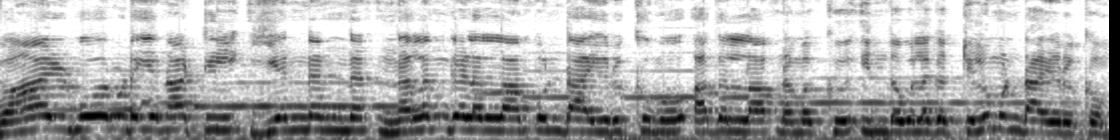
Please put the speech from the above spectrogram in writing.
வாழ்வோருடைய நாட்டில் என்னென்ன நலன்களெல்லாம் உண்டாயிருக்குமோ அதெல்லாம் நமக்கு இந்த உலகத்திலும் உண்டாயிருக்கும்.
